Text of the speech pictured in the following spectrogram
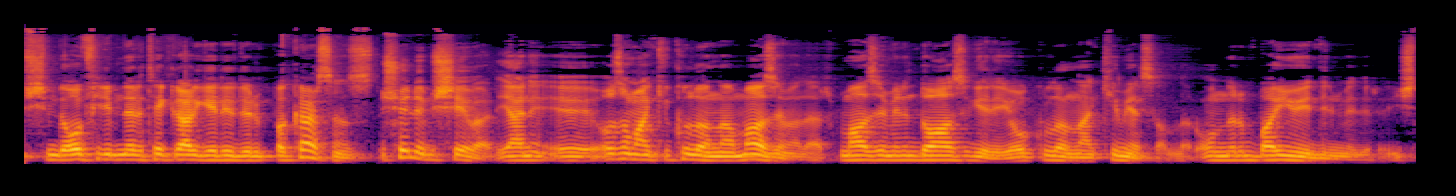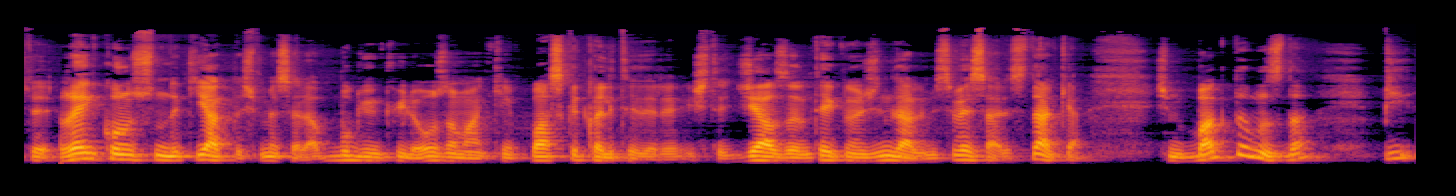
şimdi o filmlere tekrar geriye dönüp bakarsanız şöyle bir şey var. Yani e, o zamanki kullanılan malzemeler, malzemenin doğası gereği o kullanılan kimyasallar, onların banyo edilmeleri, işte renk konusundaki yaklaşım mesela bugünküyle o zamanki baskı kaliteleri, işte cihazların teknolojinin ilerlemesi vesairesi derken şimdi baktığımızda bir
